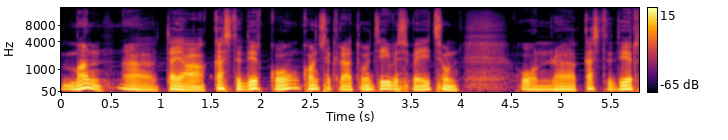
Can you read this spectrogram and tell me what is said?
man tajā, kas tad ir konsekrēto dzīvesveids un uh, un kas tad ir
